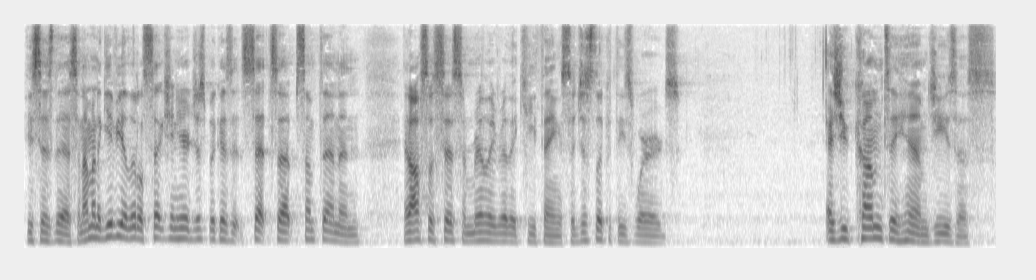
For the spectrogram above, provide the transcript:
he says this, and I'm going to give you a little section here just because it sets up something and it also says some really, really key things. So just look at these words. As you come to him, Jesus,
